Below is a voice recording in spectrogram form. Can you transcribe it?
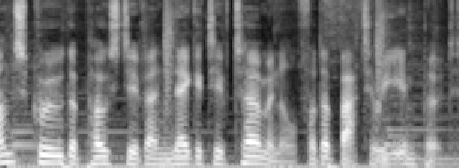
Unscrew the positive and negative terminal for the battery input.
